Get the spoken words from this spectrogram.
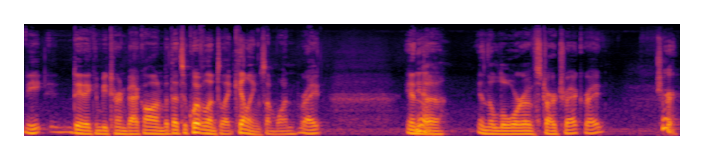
he- data can be turned back on, but that's equivalent to like killing someone, right? In Yeah. the in the lore of Star Trek, right? Sure.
